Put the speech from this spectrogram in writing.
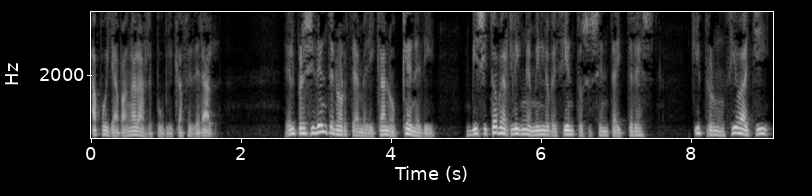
apoyaban a la República Federal. El presidente norteamericano Kennedy visitó Berlín en 1963 y pronunció allí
